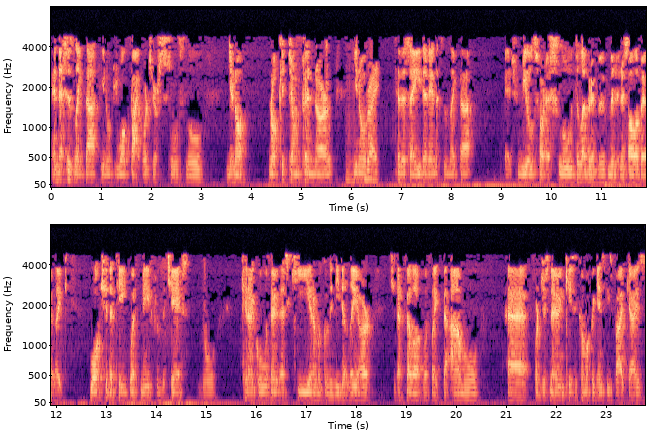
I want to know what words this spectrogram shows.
And this is like that. You know, if you walk backwards, you're so slow. You're not rocket jumping or you know right. to the side or anything like that. It's real sort of slow, deliberate movement, and it's all about like, what should I take with me from the chest? You know, can I go without this key, or am I going to need it later? Should I fill up with like the ammo uh, for just now in case I come up against these bad guys?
